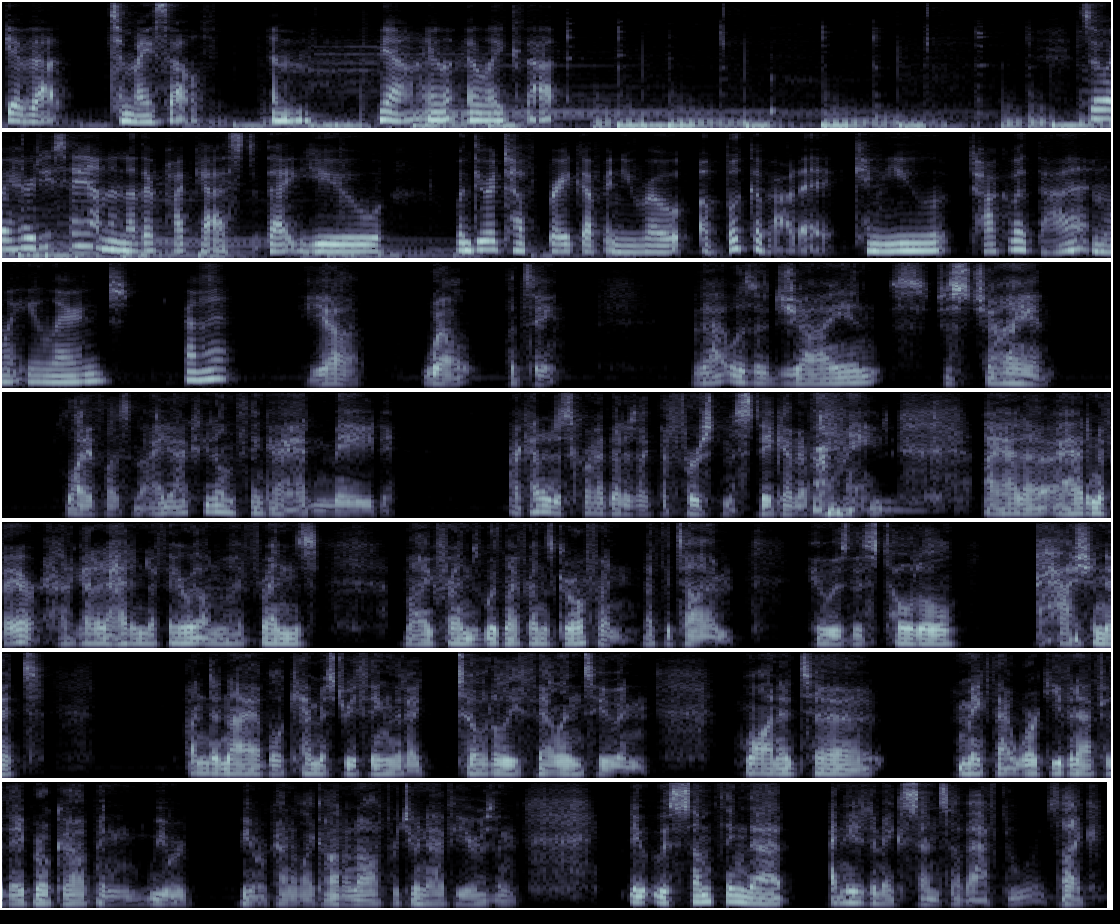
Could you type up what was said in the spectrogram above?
give that to myself? And yeah, I, I like that. So I heard you say on another podcast that you went through a tough breakup and you wrote a book about it. Can you talk about that and what you learned from it? Yeah. Well, let's see. That was a giant, just giant life lesson. I actually don't think I had made. I kind of describe that as like the first mistake I've ever made. Mm-hmm. I had a I had an affair. I got I had an affair with on my friends, my friends with my friend's girlfriend at the time. It was this total passionate undeniable chemistry thing that I totally fell into and wanted to make that work even after they broke up and we were we were kind of like on and off for two and a half years and it was something that I needed to make sense of afterwards. Like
